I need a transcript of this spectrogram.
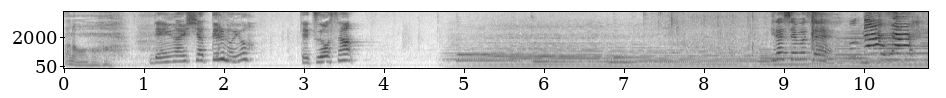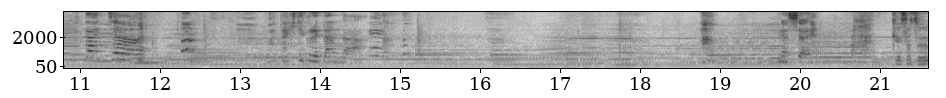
あの恋愛しちゃってるのよ哲夫さんいらっしゃいませ。お母さん。みたちゃん。また来てくれたんだ。いらっしゃい。警察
